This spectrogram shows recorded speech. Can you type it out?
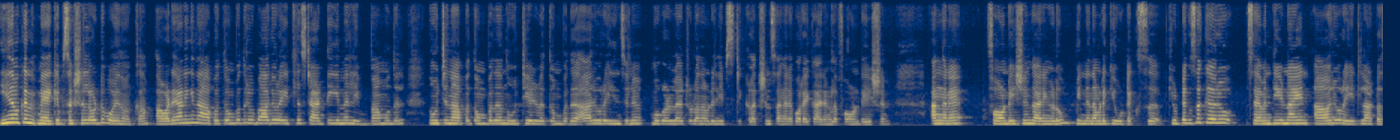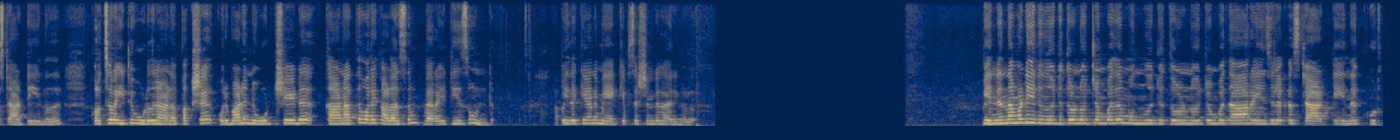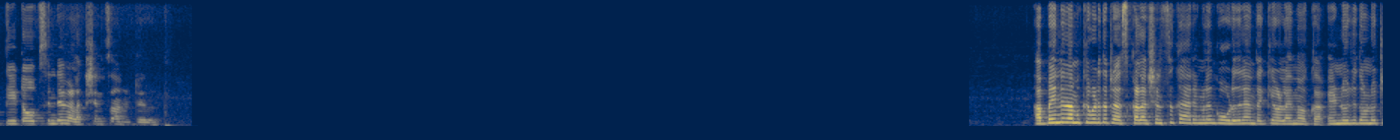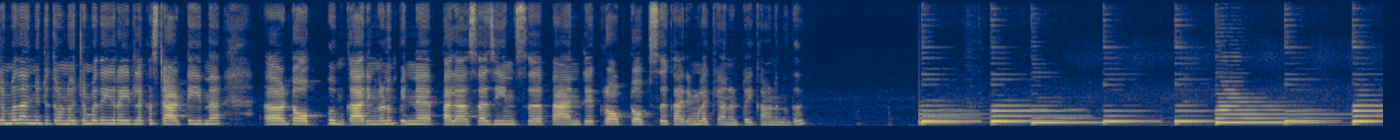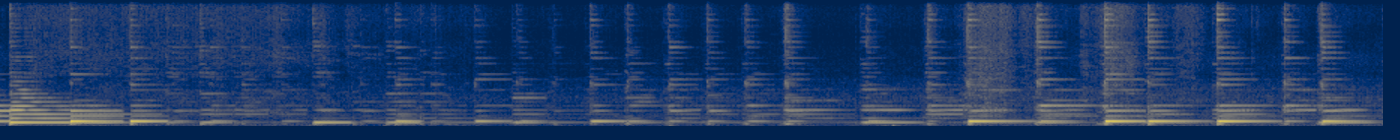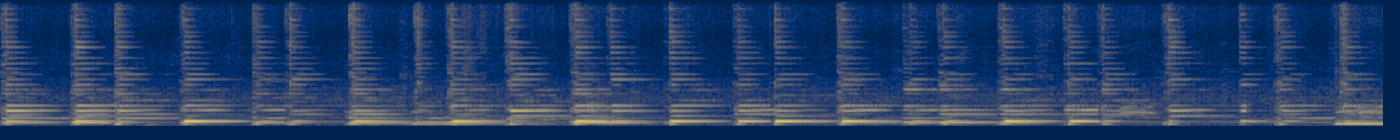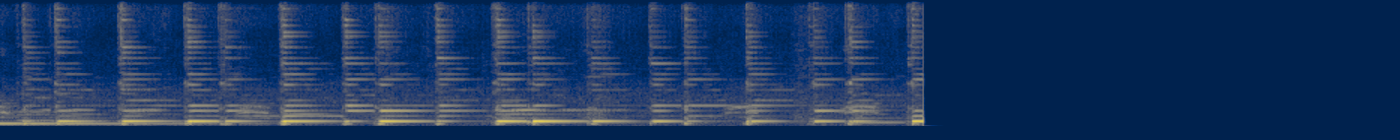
ഇനി നമുക്ക് മേക്കപ്പ് സെക്ഷനിലോട്ട് പോയി നോക്കാം. അവിടെയാണെങ്കിൽ നാൽപ്പത്തൊമ്പത് രൂപ ആ ഒരു റേറ്റിൽ സ്റ്റാർട്ട് ചെയ്യുന്ന ലിബ മുതൽ നൂറ്റി നാൽപ്പത്തൊമ്പത് നൂറ്റി എഴുപത്തൊമ്പത് ആ ഒരു റേഞ്ചിന് മുകളിലായിട്ടുള്ള നമ്മുടെ ലിപ്സ്റ്റിക് കളക്ഷൻസ് അങ്ങനെ കുറേ കാര്യങ്ങൾ ഫൗണ്ടേഷൻ അങ്ങനെ ഫൗണ്ടേഷൻ കാര്യങ്ങളും പിന്നെ നമ്മുടെ ക്യൂടെക്സ് ക്യൂടെക്സ് ഒക്കെ ഒരു സെവന്റി നയൻ ആ ഒരു റേറ്റിലാട്ടോ സ്റ്റാർട്ട് ചെയ്യുന്നത്. കുറച്ച് റേറ്റ് കൂടുതലാണ്. പക്ഷേ ഒരുപാട് ന്യൂഡ് ഷെയ്ഡ് കാണാത്ത കുറേ കളേഴ്സും വെറൈറ്റീസും ഉണ്ട്. അപ്പോൾ ഇതൊക്കെയാണ് മേക്കപ്പ് സെഷന്റെ കാര്യങ്ങൾ പിന്നെ നമ്മുടെ ഇരുന്നൂറ്റി തൊണ്ണൂറ്റൊമ്പത് മുന്നൂറ്റി തൊണ്ണൂറ്റൊമ്പത് ആ റേഞ്ചിലൊക്കെ സ്റ്റാർട്ട് ചെയ്യുന്ന കുർത്തി ടോപ്സിന്റെ കളക്ഷൻസ് ആണ് കേട്ടോ അപ്പോൾ ഇനി നമുക്ക് ഇവിടുത്തെ ഡ്രസ് കളക്ഷൻസ് കാര്യങ്ങളും കൂടുതൽ എന്തൊക്കെയുള്ളതെന്ന് നോക്കാം. എണ്ണൂറ്റി തൊണ്ണൂറ്റൊമ്പത് അഞ്ഞൂറ്റി തൊണ്ണൂറ്റൊമ്പത് ഈ റേറ്റിലൊക്കെ സ്റ്റാർട്ട് ചെയ്യുന്ന ടോപ്പും കാര്യങ്ങളും പിന്നെ palazzo jeans pant crop tops കാര്യങ്ങളൊക്കെയാണ് കേട്ടോ ഈ കാണുന്നത്.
